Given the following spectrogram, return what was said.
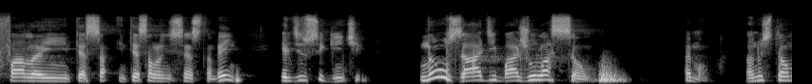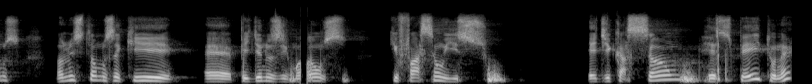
fala em, Tessa, em Tessalonicenses também. Ele diz o seguinte: não usar de bajulação. Irmão, nós não estamos, nós não estamos aqui é, pedindo aos irmãos que façam isso. Dedicação, respeito, né?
